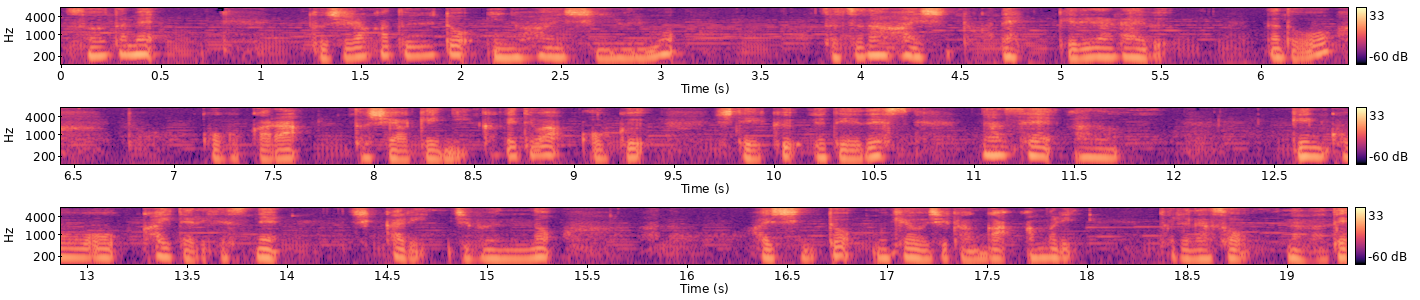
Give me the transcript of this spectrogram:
そのためどちらかというと犬配信よりも雑談配信とかねゲリラライブなどをここから年明けにかけては多くしていく予定です。なんせあの原稿を書いたりですねしっかり自分のあの配信と向き合う時間があまり取れなそうなので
